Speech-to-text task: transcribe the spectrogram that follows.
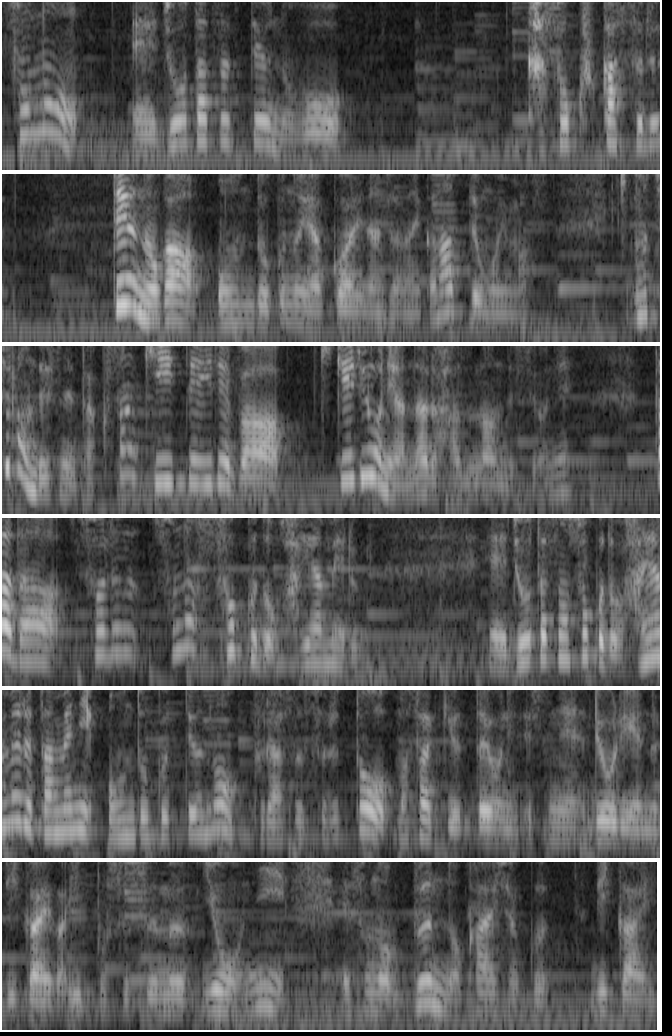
その、えー、上達っていうのを加速化するっていうのが音読の役割なんじゃないかなって思います。もちろんですねたくさん聞いていれば聞けるようにはなるはずなんですよね。ただそれその速度を速めるえー、上達の速度を速めるために音読っていうのをプラスすると、まあ、さっき言ったようにですね料理への理解が一歩進むように、その文の解釈理解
